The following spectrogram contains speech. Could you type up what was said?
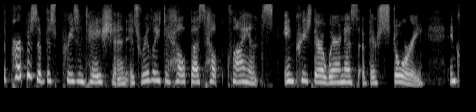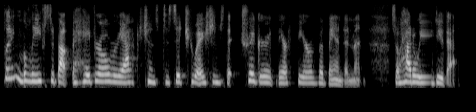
The purpose of this presentation is really to help us help clients increase their awareness of their story, including beliefs about behavioral reactions to situations that trigger their fear of abandonment. So how do we do that?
